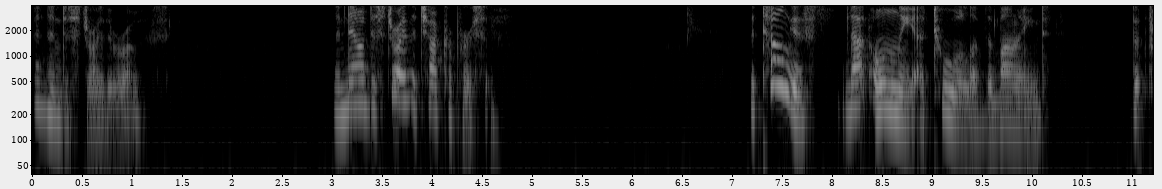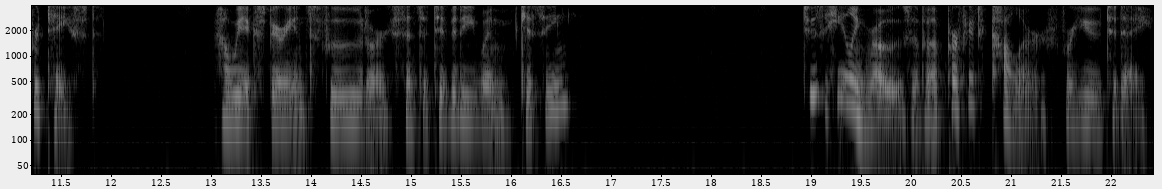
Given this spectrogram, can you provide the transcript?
and then destroy the rose. And now destroy the chakra person. The tongue is not only a tool of the mind, but for taste. How we experience food or sensitivity when kissing. Choose a healing rose of a perfect color for you today.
